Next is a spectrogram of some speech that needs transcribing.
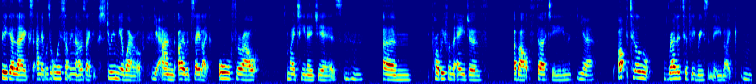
bigger legs and it was always something that I was like extremely aware of Yeah. and I would say like all throughout my teenage years um probably from the age of about 13 Yeah. up till relatively recently like mm.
